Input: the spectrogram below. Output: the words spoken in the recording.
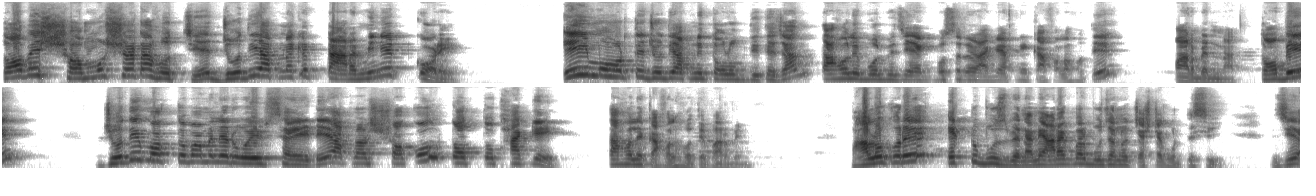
তবে সমস্যাটা হচ্ছে, যদি আপনাকে টার্মিনেট করে, এই মুহূর্তে যদি আপনি তলব দিতে যান, তাহলে বলবে যে এক বছরের আগে আপনি কাফালা হতে পারবেন না। তবে যদি বক্তব্য আমেলের ওয়েবসাইটে আপনার সকল তথ্য থাকে, তাহলে কাফালা হতে পারবেন। ভালো করে একটু বুঝবেন, আমি আরেকবার বোঝানোর চেষ্টা করতেছি যে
